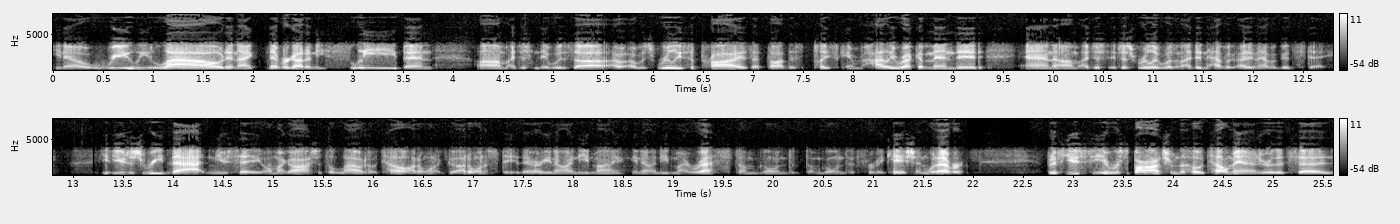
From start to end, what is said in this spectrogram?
you know really loud, and I never got any sleep, and um, I just it was uh, I, I was really surprised. I thought this place came highly recommended, and um, I just it just really wasn't. I didn't have a I didn't have a good stay if you just read that and you say, "Oh my gosh, it's a loud hotel. I don't want to go. I don't want to stay there. You know, I need my, you know, I need my rest. I'm going to, I'm going to for vacation, whatever." But if you see a response from the hotel manager that says,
